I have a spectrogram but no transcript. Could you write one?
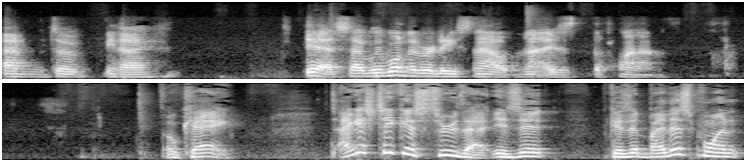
and uh, you know, yeah. So we want to release now, and that is the plan. Okay. I guess take us through that. Is it because by this point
